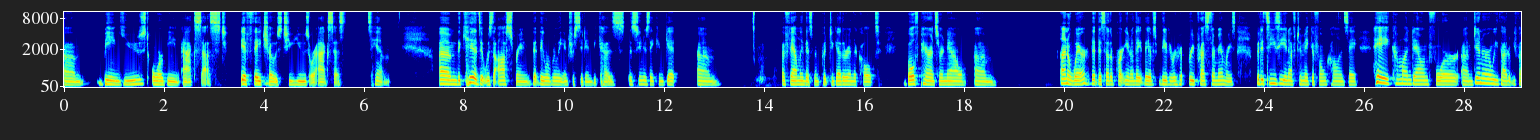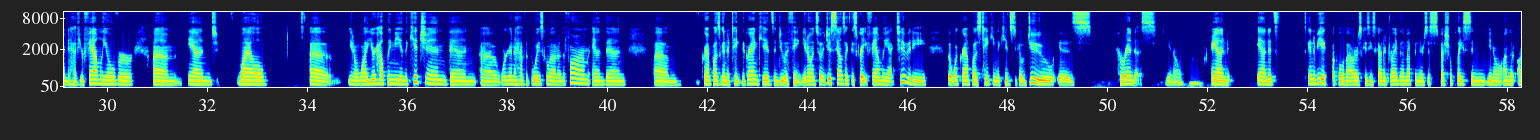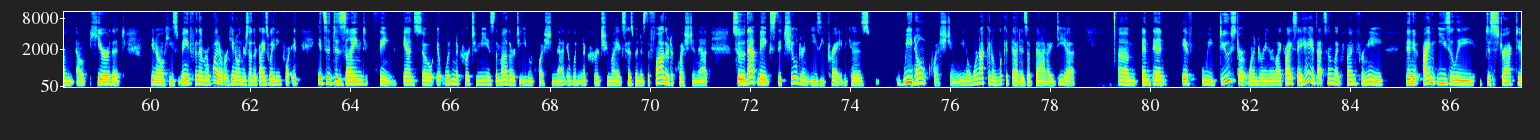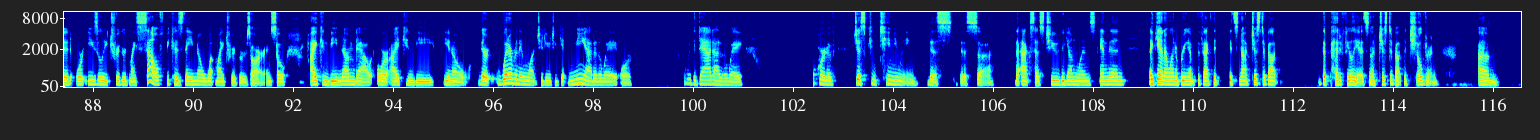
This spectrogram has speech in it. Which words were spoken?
um, being used or being accessed if they chose to use or access him. Um, the kids, it was the offspring that they were really interested in because as soon as they can get um, a family that's been put together in the cult, both parents are now um, unaware that this other part, you know, they they have they've repressed their memories. But it's easy enough to make a phone call and say, "Hey, come on down for um, dinner. We thought it'd be fun to have your family over." Um, and while uh, you know, while you're helping me in the kitchen, then uh, we're going to have the boys go out on the farm, and then um, grandpa's going to take the grandkids and do a thing, you know. And so it just sounds like this great family activity. But what grandpa's taking the kids to go do is horrendous, you know. Mhm. And and it's it's going to be a couple of hours because he's got to drive them up, and there's a special place in you know on the on out here that you know he's made for them or whatever you know and there's other guys waiting for it it's a designed thing and so it wouldn't occur to me as the mother to even question that it wouldn't occur to my ex-husband as the father to question that so that makes the children easy prey because we don't question you know we're not going to look at that as a bad idea um, and then if we do start wondering or like i say hey that sounds like fun for me then it, I'm easily distracted or easily triggered myself because they know what my triggers are. And so I can be numbed out or I can be, you know, they're whatever they want to do to get me out of the way or or the dad out of the way. Part of just continuing this this uh the access to the young ones. And then again, I want to bring up the fact that it's not just about the pedophilia. It's not just about the children. Um,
